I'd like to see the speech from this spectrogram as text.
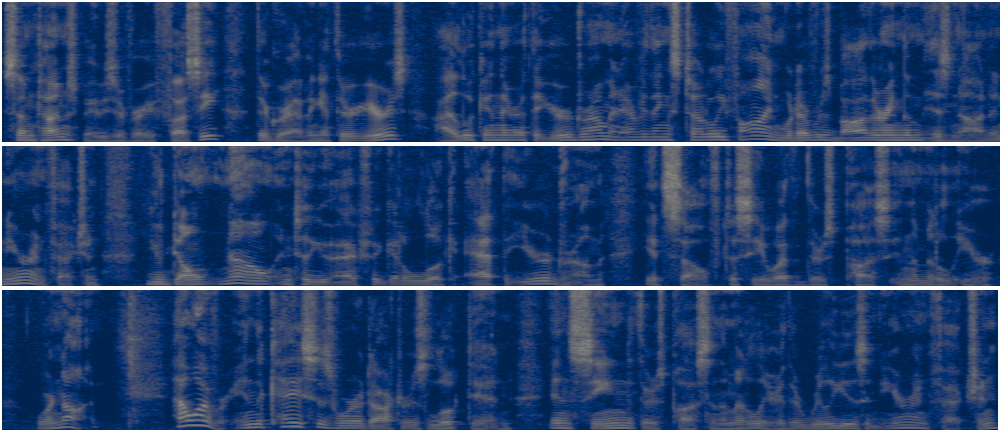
Sometimes babies are very fussy. They're grabbing at their ears. I look in there at the eardrum, and everything's totally fine. Whatever's bothering them is not an ear infection. You don't know until you actually get a look at the eardrum itself to see whether there's pus in the middle ear or not. However, in the cases where a doctor has looked in and seen that there's pus in the middle ear, there really is an ear infection.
